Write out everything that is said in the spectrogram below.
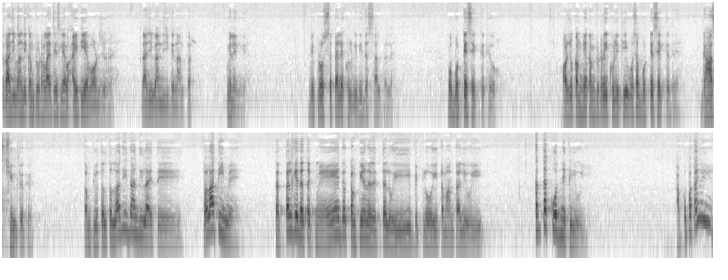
तो राजीव गांधी कंप्यूटर लाए थे, इसलिए अब आईटी अवार्ड जो हैं, राजीव गांधी जी के नाम पर मिलेंगे। विप्रो उससे पहले खुल गई थी, दस साल पहले। वो भुट्टे सेकते थे वो। और जो कंपनियाँ कंप्यूटर ही खुली थी, वो सब भुट्टे सेकते थे, घास छीलते थे। कंप्यूटर तो लादी दांदी लाए थे, तौलाती में। तत्तल के दत्तक में जो तंपियाँ लित्तल हुई पिपलो हुई, तमाम ताली हुई कद तक कोद निकली हुई। आपको पता ही नहीं है।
